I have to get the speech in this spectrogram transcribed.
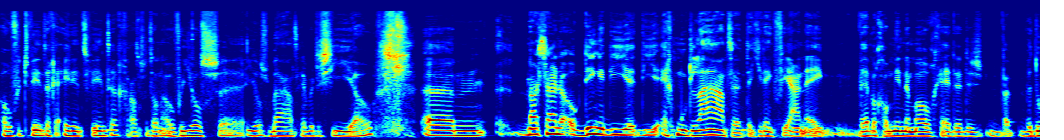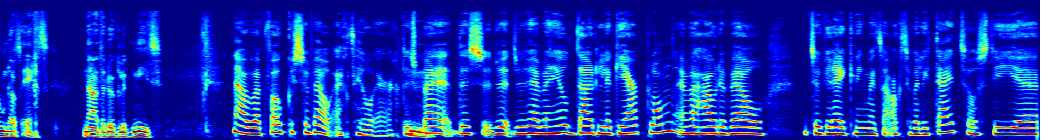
over 2021. Als we het dan over Jos, Jos Baat hebben, de CEO. Um, maar zijn er ook dingen die je, die je echt moet laten? Dat je denkt van ja, nee, we hebben gewoon minder mogelijkheden. Dus we doen dat echt nadrukkelijk niet. Nou, we focussen wel echt heel erg. Dus, mm. bij, dus we, we, hebben een heel duidelijk jaarplan. En we houden wel natuurlijk rekening met de actualiteit. Zoals die, uh,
